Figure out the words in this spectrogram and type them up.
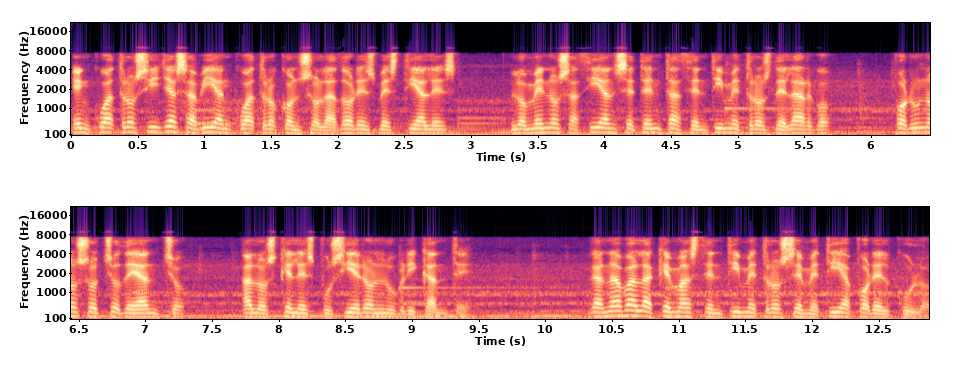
En cuatro sillas habían cuatro consoladores bestiales, lo menos hacían 70 centímetros de largo, por unos 8 de ancho, a los que les pusieron lubricante. Ganaba la que más centímetros se metía por el culo.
